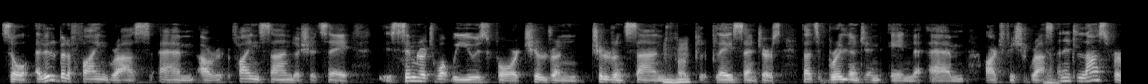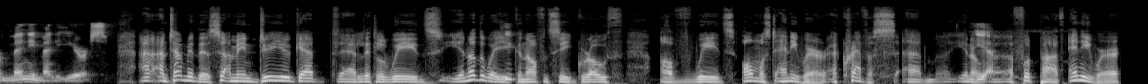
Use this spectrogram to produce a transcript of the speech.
So a little bit of fine grass, um, or fine sand, I should say, similar to what we use for children children's sand mm-hmm. for play centres. That's brilliant in in um, artificial grass, yeah. and it lasts for many many years. And, and, tell me this: I mean, do you get uh, little weeds? You know the way you can often see growth of weeds almost anywhere, a crevice um, you know, yeah. a, a, footpath, anywhere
